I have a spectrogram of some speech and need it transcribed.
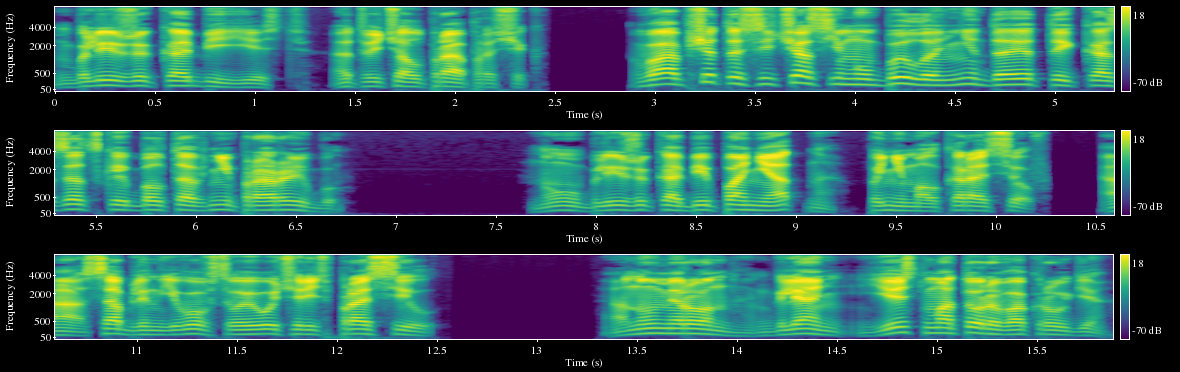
«Ближе к Аби есть», — отвечал прапорщик. «Вообще-то сейчас ему было не до этой казацкой болтовни про рыбу». «Ну, ближе к Аби понятно», — понимал Карасев. А Саблин его, в свою очередь, просил. «А ну, Мирон, глянь, есть моторы в округе?»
